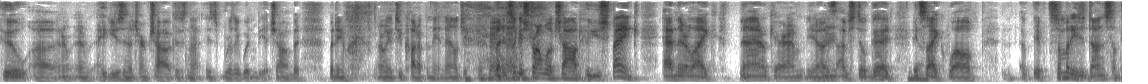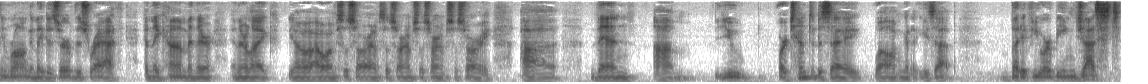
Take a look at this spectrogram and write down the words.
who uh, I, don't, I hate using the term child because it's not it really wouldn't be a child, but but anyway, I don't get too caught up in the analogy. But it's like a strong-willed child who you spank and they're like, nah, I don't care, I'm you know it's, I'm still good. It's like well, if somebody's done something wrong and they deserve this wrath. And they come and they're and they're like, you know, oh, I'm so sorry, I'm so sorry, I'm so sorry, I'm so sorry. Uh, then um, you are tempted to say, well, I'm going to ease up. But if you are being just,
